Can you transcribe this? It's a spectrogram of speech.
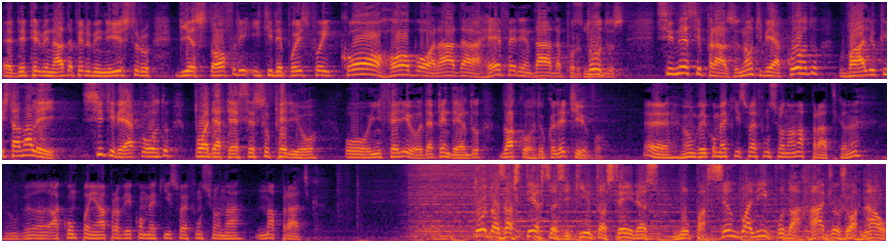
é, determinada pelo ministro Dias Toffoli e que depois foi corroborada, referendada por Sim. todos, se nesse prazo não tiver acordo, vale o que está na lei. Se tiver acordo, pode até ser superior ou inferior, dependendo do acordo coletivo. É, vamos ver como é que isso vai funcionar na prática, né? Vamos acompanhar para ver como é que isso vai funcionar na prática. Todas as terças e quintas-feiras, no Passando a Limpo da Rádio Jornal,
